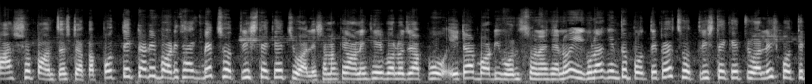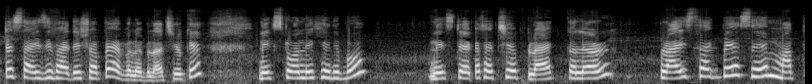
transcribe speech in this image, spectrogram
পাঁচশো পঞ্চাশ টাকা। প্রত্যেকটারই বডি থাকবে ছত্রিশ থেকে চুয়াল্লিশ। আমাকে অনেকেই বলো যে আপু এটার বডি বলছো না কেন? এগুলা কিন্তু প্রত্যেকটা ছত্রিশ থেকে চুয়াল্লিশ প্রত্যেকটা সাইজই ভাইদের শপে অ্যাভেলেবেল আছে ওকে নেক্সট ওয়ান দেখিয়ে দেবো। নেক্সট একা থাকছে ব্ল্যাক কালার প্রাইস থাকবে সেম মাত্র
